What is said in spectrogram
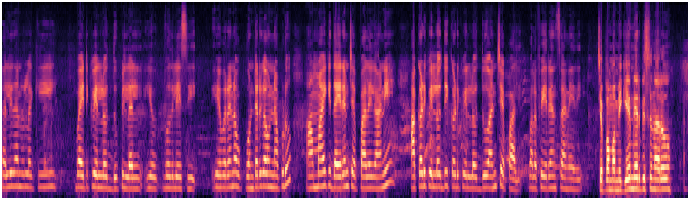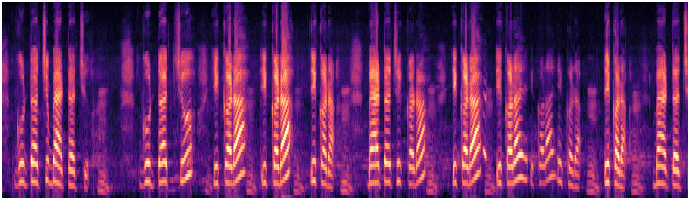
తల్లిదండ్రులకి బయటికి వెళ్ళొద్దు పిల్లల్ని వదిలేసి. ఎవరైనా ఒంటరిగా ఉన్నప్పుడు ఆ అమ్మాయికి ధైర్యం చెప్పాలి కానీ అక్కడికి వెళ్ళొద్దు ఇక్కడికి వెళ్ళొద్దు అని చెప్పాలి వాళ్ళ పేరెంట్స్ అనేది. చెప్పమ్మా మీకు ఏం నేర్పిస్తున్నారు? Good touch bad touch good touch ఇక్కడ ఇక్కడ ఇక్కడ. బ్యాడ్ టచ్ ఇక్కడ ఇక్కడ ఇక్కడ ఇక్కడ ఇక్కడ ఇక్కడ. బ్యాడ్ టచ్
